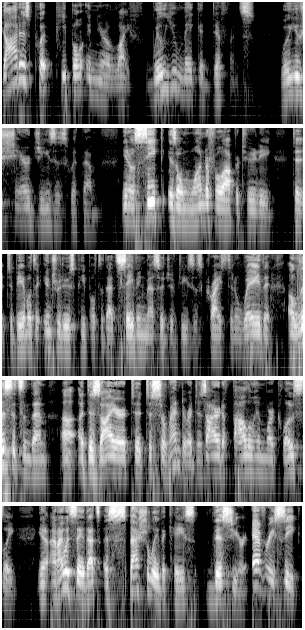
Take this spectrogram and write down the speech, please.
God has put people in your life. Will you make a difference? Will you share Jesus with them? You know, Seek is a wonderful opportunity to, to be able to introduce people to that saving message of Jesus Christ in a way that elicits in them uh, a desire to, to surrender, a desire to follow him more closely. You know, and I would say that's especially the case this year. Every Seek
